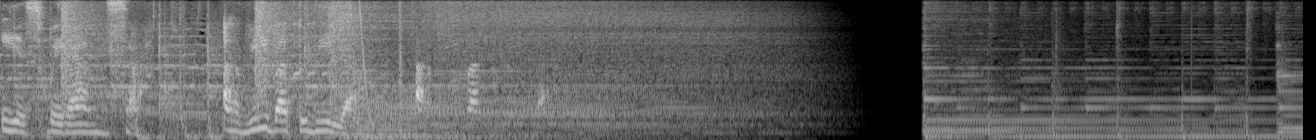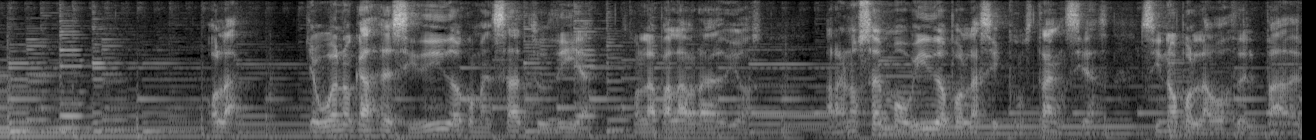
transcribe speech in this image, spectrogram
y esperanza. Aviva tu Día. Hola, qué bueno que has decidido comenzar tu día con la palabra de Dios para no ser movido por las circunstancias, sino por la voz del Padre.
